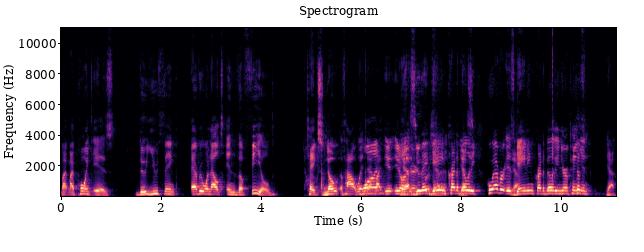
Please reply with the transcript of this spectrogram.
My, my point is, do you think everyone else in the field takes note of how it went down? One You, you know, Yes. do they gain Yes. credibility? Whoever is Yeah. gaining credibility, in your opinion, yeah.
